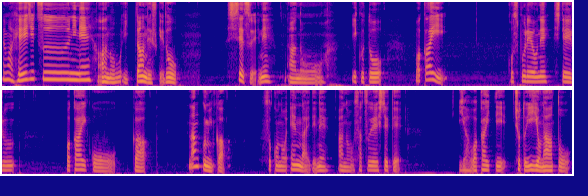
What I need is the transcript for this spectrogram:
で、まあ、平日にね、あの、行ったんですけど、施設へね、あの、行くと、若いコスプレをね、している若い子が何組かそこの園内でね、あの、撮影してて、いや、若いってちょっといいよなと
